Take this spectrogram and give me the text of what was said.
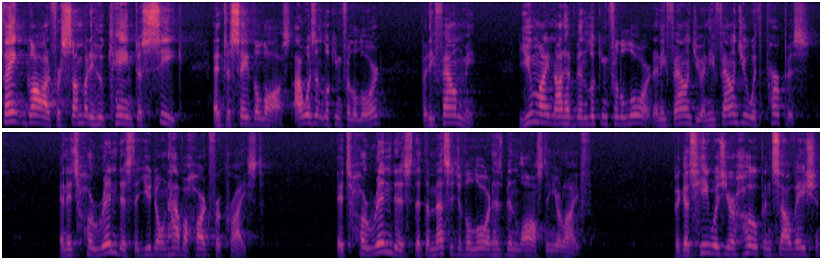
Thank God for somebody who came to seek and to save the lost. I wasn't looking for the Lord, but He found me. You might not have been looking for the Lord, and He found you, and He found you with purpose. And it's horrendous that you don't have a heart for Christ. It's horrendous that the message of the Lord has been lost in your life because He was your hope and salvation.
